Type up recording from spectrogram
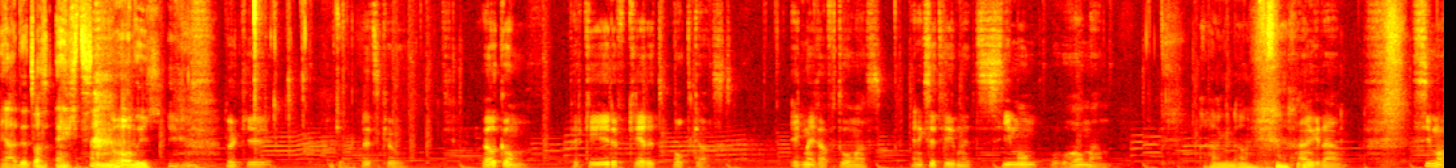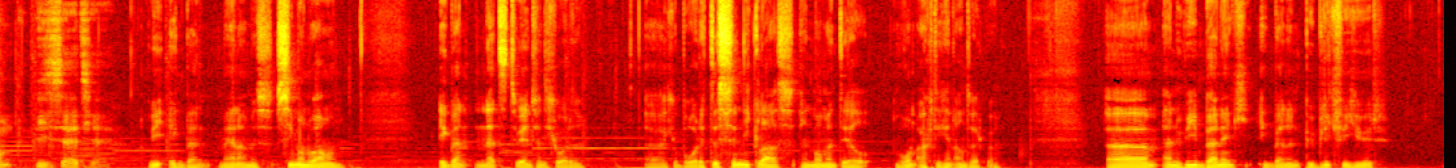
Ja, dit was echt nodig. Oké, let's go. Welkom bij Creative Credit Podcast. Ik ben Raf Thomas en ik zit hier met Simon Wouwman. Aangenaam. Aangenaam. Simon, wie zijt jij? Wie ik ben. Mijn naam is Simon Wouwen. Ik ben net 22 geworden. eh, geboren te Sint-Niklaas en momenteel woonachtig in Antwerpen. Ehm, en wie ben ik? Ik ben een publiek figuur.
